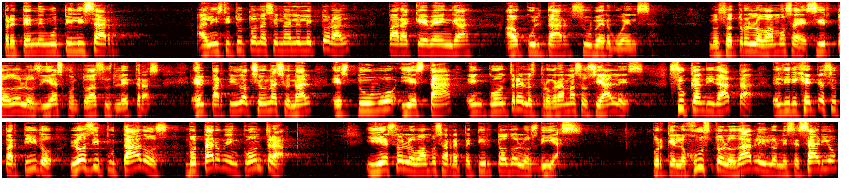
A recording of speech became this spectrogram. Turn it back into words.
pretenden utilizar al Instituto Nacional Electoral para que venga a ocultar su vergüenza. Nosotros lo vamos a decir todos los días con todas sus letras. El Partido Acción Nacional estuvo y está en contra de los programas sociales. Su candidata, el dirigente de su partido, los diputados votaron en contra. Y eso lo vamos a repetir todos los días, porque lo justo, lo dable y lo necesario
